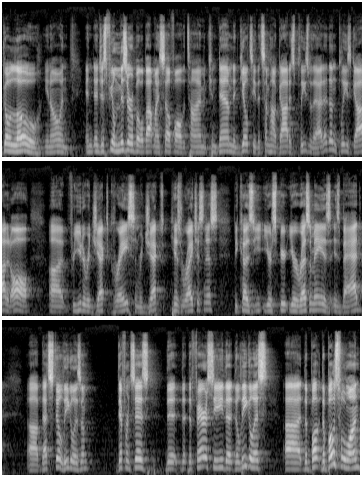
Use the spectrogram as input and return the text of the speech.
go low, you know, and and, and just feel miserable about myself all the time and condemned and guilty that somehow God is pleased with that. It doesn't please God at all uh, for you to reject grace and reject His righteousness because your, spirit, your resume is, is bad. Uh, that's still legalism. Difference is the, the, the Pharisee, the, the legalist, uh, the, bo- the boastful one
